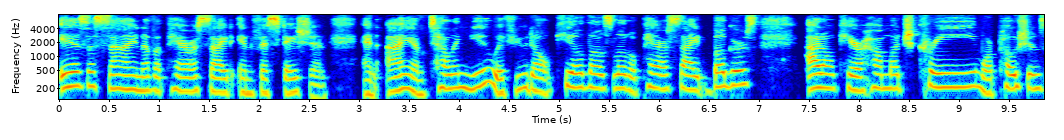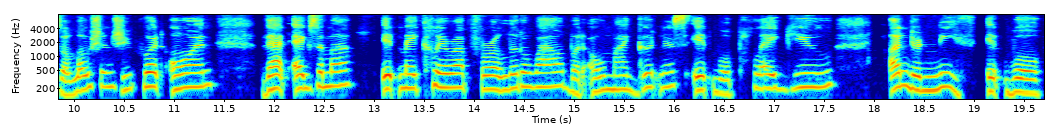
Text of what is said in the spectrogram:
is a sign of a parasite infestation. And I am telling you, if you don't kill those little parasite boogers, I don't care how much cream or potions or lotions you put on that eczema. It may clear up for a little while, but oh my goodness, it will plague you underneath. It will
